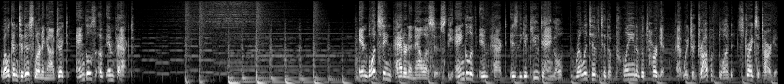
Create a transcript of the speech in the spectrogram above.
Welcome to this learning object, Angles of Impact. In bloodstain pattern analysis, the angle of impact is the acute angle relative to the plane of the target at which a drop of blood strikes a target.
